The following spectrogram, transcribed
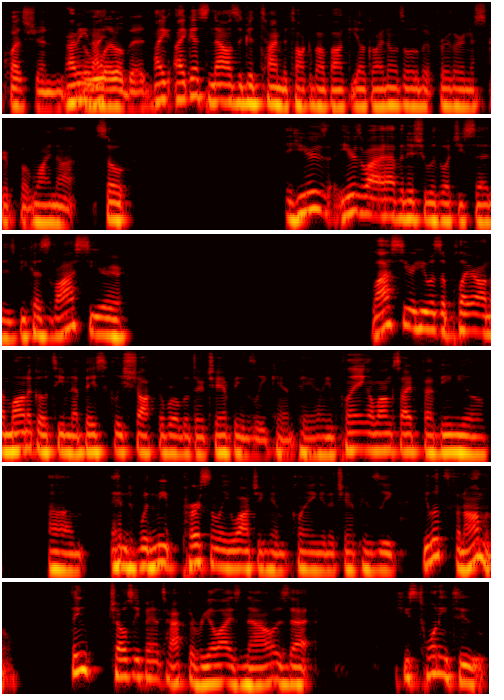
question I mean, a I- little bit. I, I guess now is a good time to talk about Bakayoko. I know it's a little bit further in the script, but why not? So here's here's why I have an issue with what you said is because last year last year he was a player on a Monaco team that basically shocked the world with their Champions League campaign. I mean, playing alongside Fabinho, um, and with me personally watching him playing in the Champions League, he looked phenomenal. Thing Chelsea fans have to realize now is that he's 22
